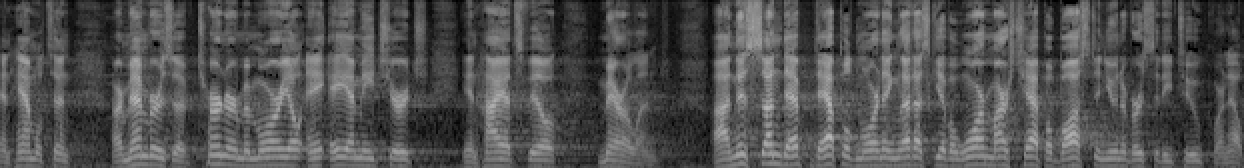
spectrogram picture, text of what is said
and Hamilton, are members of Turner Memorial AME Church in Hyattsville, Maryland. On this sun dappled morning, let us give a warm Marsh Chapel Boston University to Cornell.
